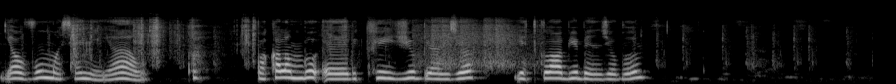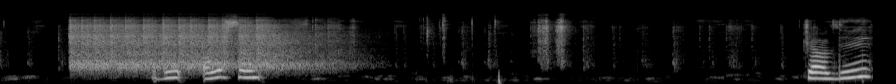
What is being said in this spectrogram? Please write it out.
Ya vurma seni ya. Bakalım bu e, bir kıyıcıya benziyor. Yetkili abiye benziyor bu. Hadi alırsan. Geldi.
